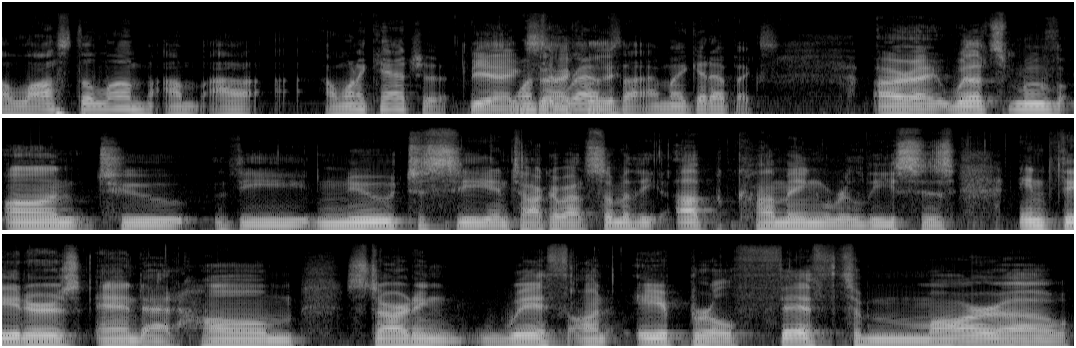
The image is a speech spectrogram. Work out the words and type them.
a lost alum. I'm, I I want to catch it. Yeah, Once exactly. it wraps, I, I might get Epix. All right, well, let's move on to the new to see and talk about some of the upcoming releases in theaters and at home, starting with on April 5th, tomorrow.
